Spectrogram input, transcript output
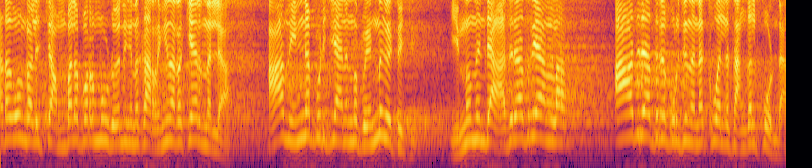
നാടകവും കളിച്ച് അമ്പലപ്പുറം മുഴുവൻ ഇങ്ങനെ കറങ്ങി നടക്കായിരുന്നല്ല. ആ നിന്നെ പിടിച്ച് ഞാൻ ഇന്ന് പെണ്ണ് കെട്ടിച്ച്. ഇന്ന് നിന്റെ ആദ്യരാത്രിയാണല്ലോ ആദ്യരാത്രിയെ കുറിച്ച് നിനക്ക് വല്ല സങ്കല്പം ഉണ്ടാ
